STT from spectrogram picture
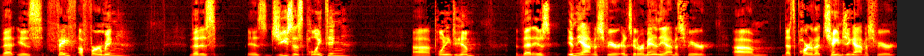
that is faith affirming, that is is Jesus pointing, uh, pointing to him, that is in the atmosphere and it's going to remain in the atmosphere. Um, that's part of that changing atmosphere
